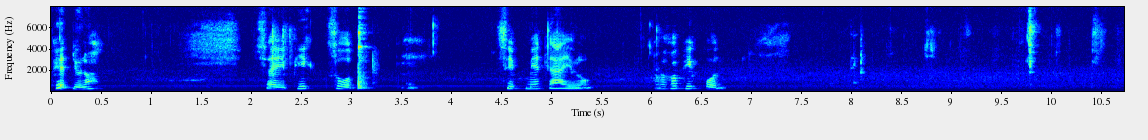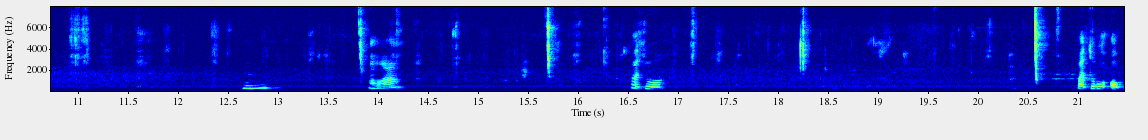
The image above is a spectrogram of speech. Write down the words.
เผ็ดอยู่เนาะ ใส่พริกสดสิบเม็ดได้อยู่หรอก แล้วก็พริกป่นอืมอร่อย ปลาทูปลาทูอบ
